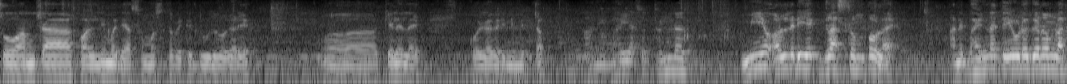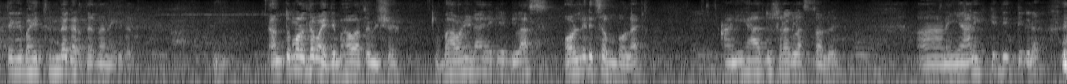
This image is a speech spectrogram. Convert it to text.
सो आमच्या कॉलनीमध्ये असं मस्तपैकी दूध वगैरे केलेलं आहे कोजागिरी निमित्त. आणि भाई असं थंड मी ऑलरेडी एक ग्लास संपवलाय. आणि भाईंना ते एवढं गरम लागतं की भाई थंड करतात आणि इकडं आणि तुम्हाला तर माहिती आहे भावाचा विषय. भावाने डायरेक्ट एक ग्लास ऑलरेडी संपवलाय. आणि हा दुसरा ग्लास चालू आहे. आणि आणि किती तिकडं?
